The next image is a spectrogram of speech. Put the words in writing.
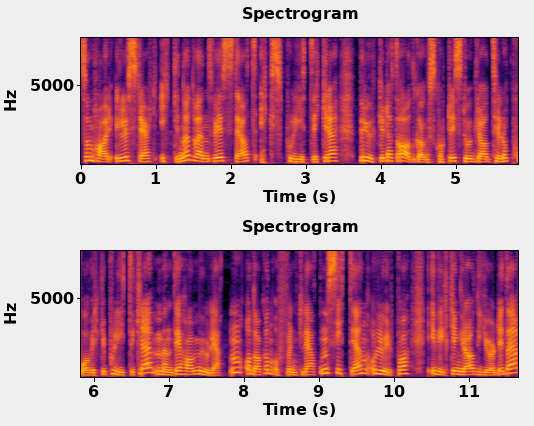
som har illustrert ikke nødvendigvis det at ekspolitikere bruker dette adgangskortet i stor grad til å påvirke politikere, men de har muligheten, og da kan offentligheten sitte igjen og lure på i hvilken grad gjør de det,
